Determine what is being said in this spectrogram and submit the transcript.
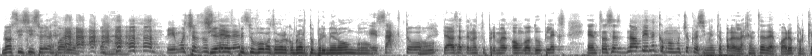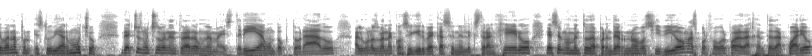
No, sí, sí soy acuario. Y muchos de si eres ustedes... pitufo, vas a poder comprar tu primer hongo. Exacto, ¿no? ya vas a tener tu primer hongo duplex. Entonces, no, viene como mucho crecimiento para la gente de Acuario porque van a estudiar mucho. De hecho, muchos van a entrar a una maestría, un doctorado, algunos van a conseguir becas en el extranjero. Es el momento de aprender nuevos idiomas, por favor, para la gente de Acuario,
